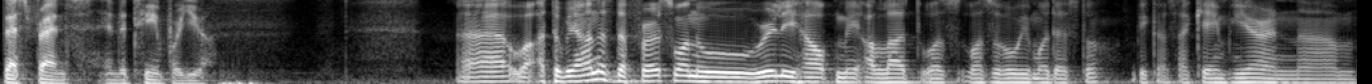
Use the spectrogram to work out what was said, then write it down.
best friends in the team for you? Uh, well, to be honest, the first one who really helped me a lot was was Rui Modesto because I came here and um,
